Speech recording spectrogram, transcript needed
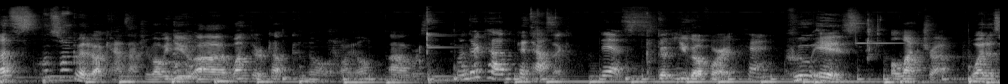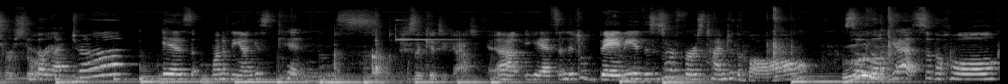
let's let's talk a bit about cats actually. While we do uh, one third cup canola oil. Uh, where's One third cup. fantastic. This. Go, you go for it. Okay. Who is Electra? What is her story? Electra is one of the youngest kittens. She's a kitty cat. Uh, yes, a little baby. This is her first time to the ball. So Ooh. the, yes, so the whole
